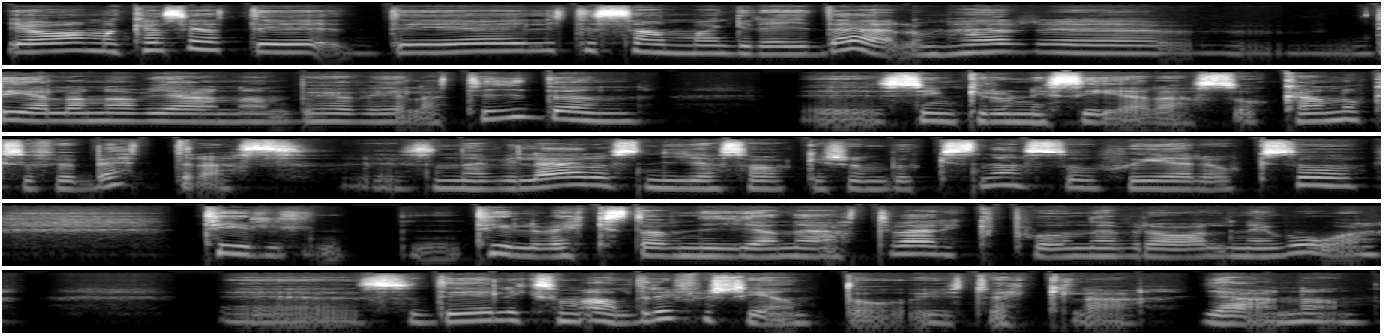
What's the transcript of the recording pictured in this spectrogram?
Ja, man kan säga att det, det är lite samma grej där. De här eh, delarna av hjärnan behöver hela tiden eh, synkroniseras och kan också förbättras. Eh, så när vi lär oss nya saker som vuxna så sker det också till, tillväxt av nya nätverk på neural nivå. Eh, så det är liksom aldrig för sent att utveckla hjärnan.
